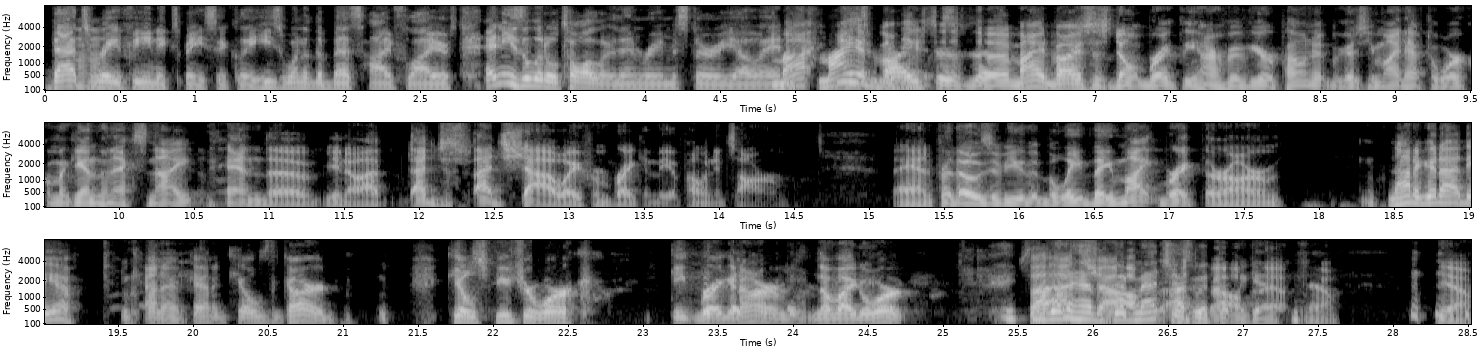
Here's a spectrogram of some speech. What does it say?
that's mm-hmm. Rey Fenix basically. He's one of the best high flyers and he's a little taller than Rey Mysterio and my, my advice is uh, my advice is don't break the arm of your opponent because you might have to work them again the next night and uh, you know I I just I'd shy away from breaking the opponent's arm. And for those of you that believe they might break their arm not a good idea. Kind of kind of kills the card. Kills future work. Keep breaking arms. Nobody to work so you want to have good matches with them again. That. Yeah. Yeah.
